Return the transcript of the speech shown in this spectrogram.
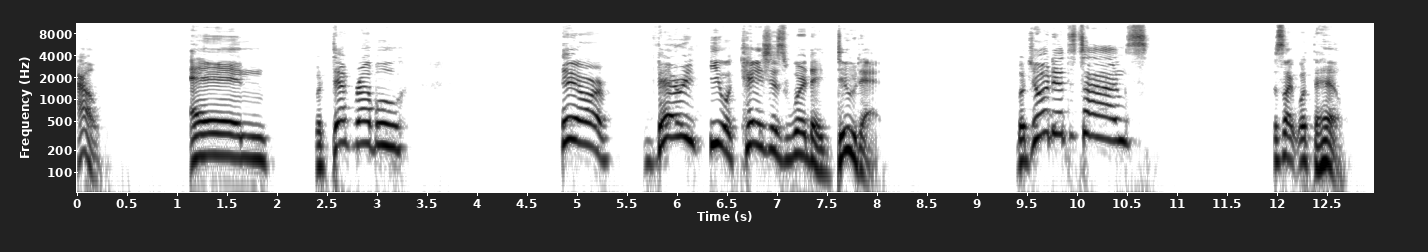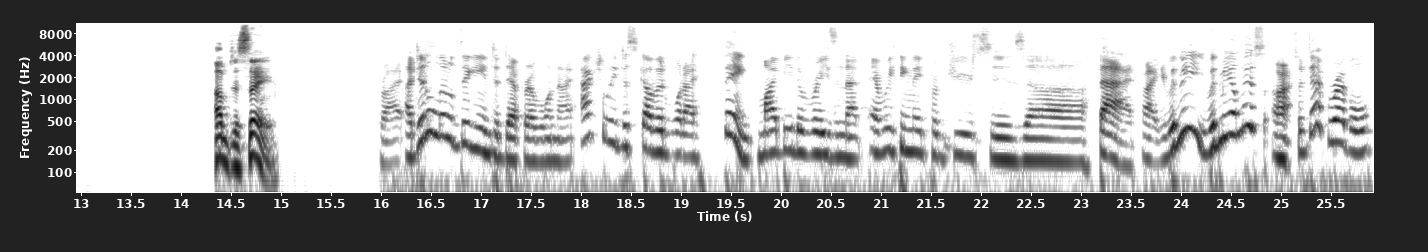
out. And with Def Rebel, there are very few occasions where they do that. Majority of the times, it's like, what the hell? I'm just saying. right? I did a little digging into Def Rebel and I actually discovered what I think might be the reason that everything they produce is uh bad. Alright, you with me? You with me on this? Alright, so Def Rebel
